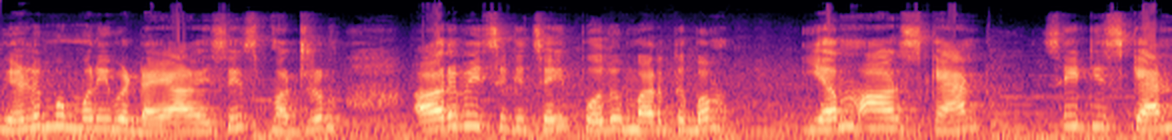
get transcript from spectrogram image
எலும்பு முறிவு டயாலிசிஸ் மற்றும் அறுவை சிகிச்சை பொது மருத்துவம் எம்ஆர் ஸ்கேன் சிடி ஸ்கேன்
